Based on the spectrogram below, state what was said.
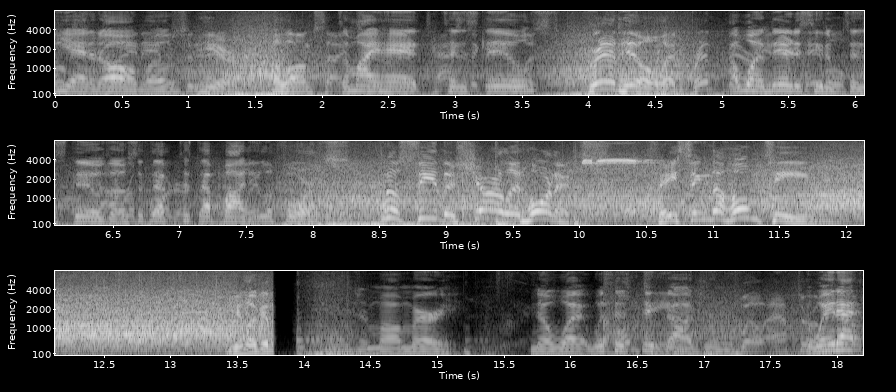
He had it all, bro. Here, alongside Somebody had 10 steals. Grant Hill and Brent. I wasn't there to see them 10 steals though. Set that, set that body. LaForce. We'll see the Charlotte Hornets facing the home team. You look at Jamal Murray. You know what? What's his pick dodge room? The way that,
